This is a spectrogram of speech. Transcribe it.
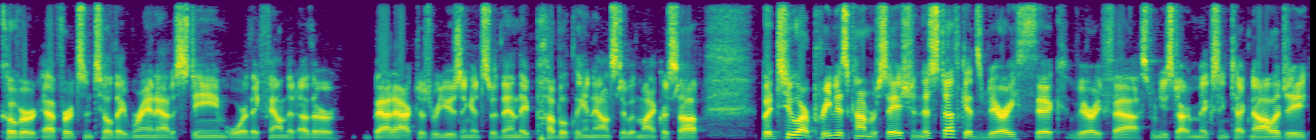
covert efforts until they ran out of steam or they found that other bad actors were using it. So then they publicly announced it with Microsoft. But to our previous conversation, this stuff gets very thick very fast when you start mixing technology,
